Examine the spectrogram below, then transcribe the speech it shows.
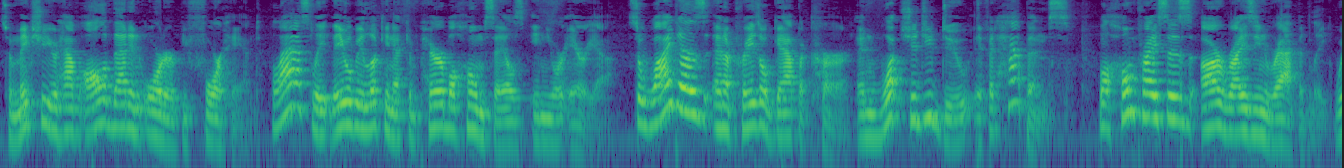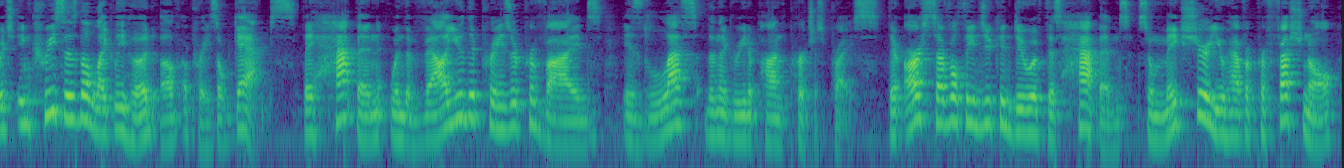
So make sure you have all of that in order beforehand. Lastly, they will be looking at comparable home sales in your area. So why does an appraisal gap occur and what should you do if it happens? Well, home prices are rising rapidly, which increases the likelihood of appraisal gaps. They happen when the value the appraiser provides is less than the agreed upon purchase price. There are several things you can do if this happens, so make sure you have a professional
